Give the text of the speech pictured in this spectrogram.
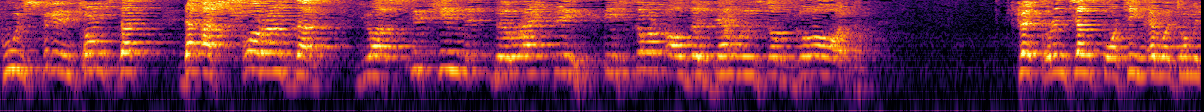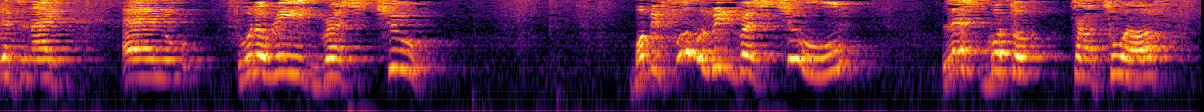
who is speaking in tongues that, that assurance that you are speaking the, right thing. It's not of the devils of God. First Corinthians 14, everyone told me that tonight. And we're going to read verse 2. But before we read verse 2, let's go to chapter 12.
